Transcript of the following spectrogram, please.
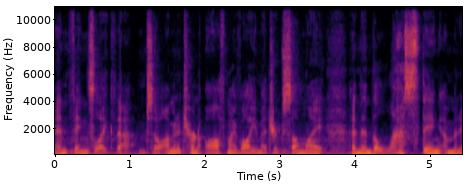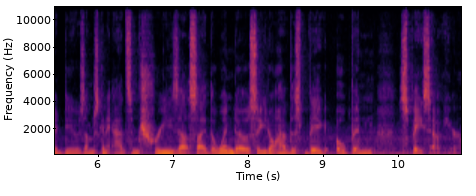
and things like that. So I'm going to turn off my volumetric sunlight. And then the last thing I'm going to do is I'm just going to add some trees outside the window so you don't have this big open space out here.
